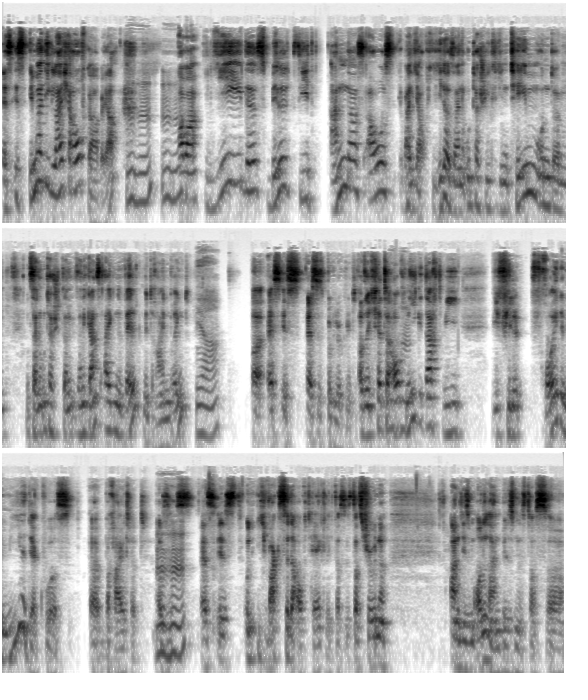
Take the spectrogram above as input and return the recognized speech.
es ist immer die gleiche Aufgabe, ja. Mhm, mh. Aber jedes Bild sieht anders aus, weil ja auch jeder seine unterschiedlichen Themen und, ähm, und seine, seine ganz eigene Welt mit reinbringt. Ja. Äh, es ist, es ist beglückend. Also ich hätte auch mhm. nie gedacht, wie, wie viel Freude mir der Kurs äh, bereitet. Also mhm. es, es, ist, und ich wachse da auch täglich. Das ist das Schöne an diesem Online-Business, dass äh,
